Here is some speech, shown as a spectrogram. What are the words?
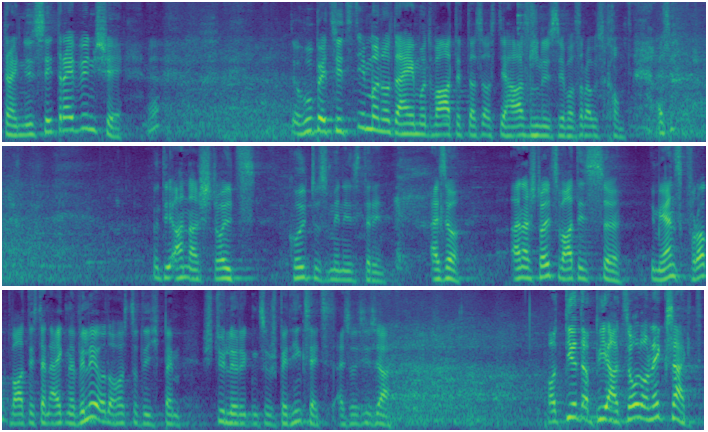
drei Nüsse, drei Wünsche. Der Hubert sitzt immer noch daheim und wartet, dass aus den Haselnüsse was rauskommt. Also, und die Anna Stolz, Kultusministerin. Also, Anna Stolz, war das äh, im Ernst gefragt, war das dein eigener Wille oder hast du dich beim Stühlerücken zu spät hingesetzt? Also, es ist ja. Hat dir der Piazzolo nicht gesagt,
